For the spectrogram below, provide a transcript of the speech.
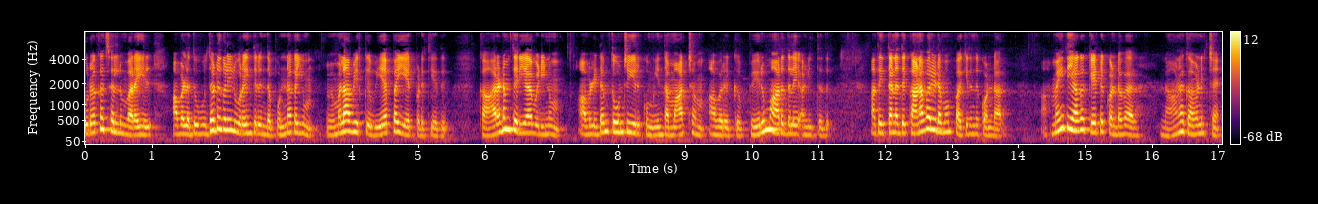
உறக செல்லும் வரையில் அவளது உதடுகளில் உறைந்திருந்த புன்னகையும் விமலாவிற்கு வியப்பை ஏற்படுத்தியது. காரணம் தெரியாவிடினும் அவளிடம் தோன்றியிருக்கும் இந்த மாற்றம் அவருக்கு பெரும் ஆறுதலை அளித்தது. அதை தனது கணவரிடமும் பகிர்ந்து கொண்டார். அமைதியாக கேட்டுக்கொண்டவர் நானும் கவனித்தேன்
